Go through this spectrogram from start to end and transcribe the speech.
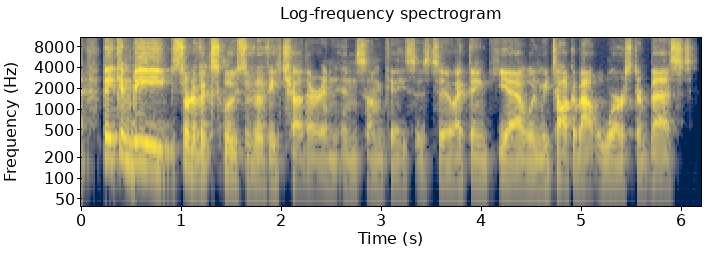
they can be sort of exclusive of each other in in some cases too. I think yeah, when we talk about worst or best,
